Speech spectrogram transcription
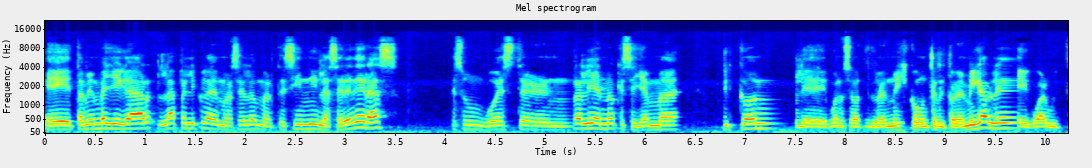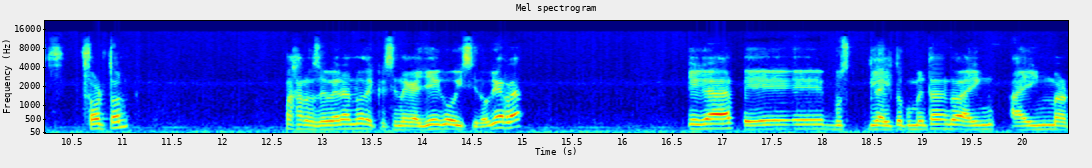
Eh, también va a llegar la película de Marcelo Martesini, Las Herederas. Es un western australiano que se llama Bitcoin. bueno, se va a titular en México Un territorio amigable, de Warwick Thornton. Pájaros de verano de Cristina Gallego y Ciro Guerra. Llegar eh, documentando a, In, a Ingmar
